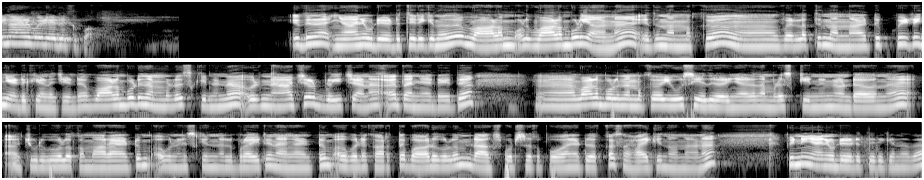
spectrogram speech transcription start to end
ഈ വീഡിയോയിലേക്ക് പോകാം ഇത് ഞാനിവിടെ എടുത്തിരിക്കുന്നത് വാളംപുളി വാളംപുളിയാണ്. ഇത് നമുക്ക് വെള്ളത്തിൽ നന്നായിട്ട് പിഴിഞ്ഞെടുക്കുകയാണ് ചെയ്യേണ്ടത്. വാളംപുളി നമ്മുടെ സ്കിന്നിന് ഒരു നാച്ചുറൽ ബ്ലീച്ചാണ് അത് തന്നെയല്ല ഇത്? വാളംപുളി നമുക്ക് യൂസ് ചെയ്ത് കഴിഞ്ഞാൽ നമ്മുടെ സ്കിന്നിനുണ്ടാകുന്ന ചുളിവുകളൊക്കെ മാറാനായിട്ടും അതുപോലെ സ്കിൻ നല്ല ബ്രൈറ്റൻ ആകാനായിട്ടും അതുപോലെ കറുത്ത പാടുകളും ഡാർക്ക് സ്പോട്ട്സും ഒക്കെ പോകാനായിട്ടും ഒക്കെ സഹായിക്കുന്ന ഒന്നാണ്. പിന്നെ ഞാനിവിടെ എടുത്തിരിക്കുന്നത്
